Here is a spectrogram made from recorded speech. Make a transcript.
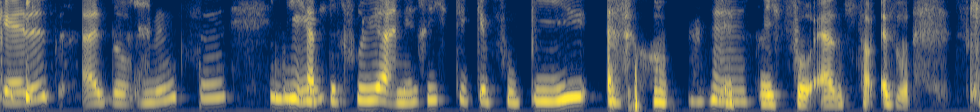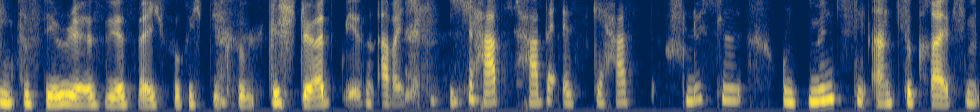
Geld, also Münzen. Ich mhm. hatte früher eine richtige Phobie, also mhm. jetzt nicht so ernsthaft, also es klingt so serious, wie es wäre ich so richtig so gestört gewesen, aber ich hab, habe es gehasst, Schlüssel und Münzen anzugreifen.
